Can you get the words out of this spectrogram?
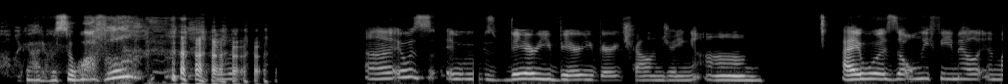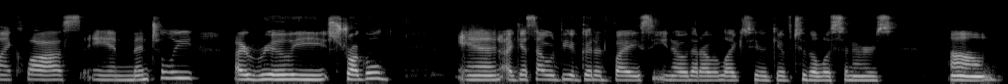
Oh my God, it was so awful. it, was, uh, it was it was very very very challenging. Um, I was the only female in my class, and mentally, I really struggled and I guess that would be a good advice, you know, that I would like to give to the listeners. Um,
